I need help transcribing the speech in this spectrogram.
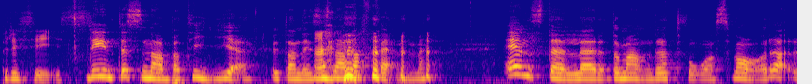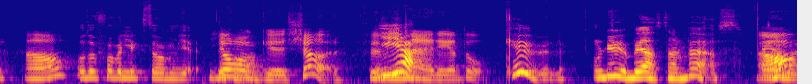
Precis. Det är inte snabba tio, utan det är snabba fem. En ställer, de andra två svarar. Ja, Och då får vi liksom... det får jag kör, för Ja. mina är redo. Kul! Och du blir alldeles nervös. Ja,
